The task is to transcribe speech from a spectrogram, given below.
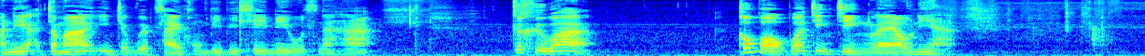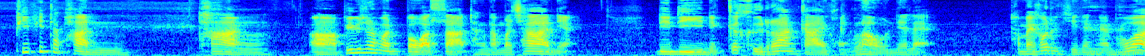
อันนี้จะมาอ้างอิงจากเว็บไซต์ของ BBC News นะฮะ ก็คือว่า เขาบอกว่าจริง ๆ แล้วเนี่ย พิพิธภัณฑ์ทางอ่าพิพิธภัณฑ์ประวัติศาสตร์ทางธรรมชาติเนี่ย ดีๆ เนี่ยก็คือร่างกายของเราเนี่ยแหละทำไมเขาถึงคิดอย่างนั้นอืมเพราะว่า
